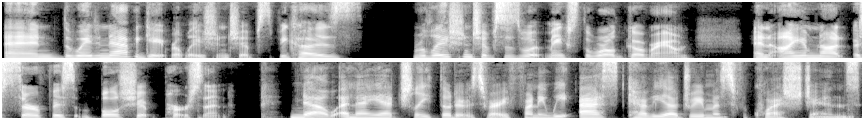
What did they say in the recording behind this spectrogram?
and the way to navigate relationships because relationships is what makes the world go round. And I am not a surface bullshit person. No, and I actually thought it was very funny. We asked Caviar Dreamers for questions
